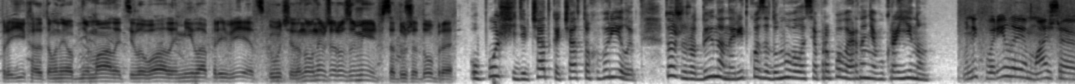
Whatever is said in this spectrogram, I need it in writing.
приїхали, то вони обнімали, цілували, Міла, привіт, скучили. Ну вони вже розуміють все дуже добре. У Польщі дівчатка часто хворіли, тож родина нерідко задумувалася про повернення в Україну. Вони хворіли майже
